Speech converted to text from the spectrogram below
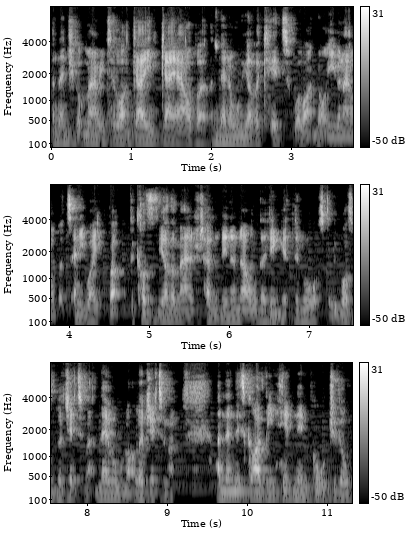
and then she got married to like gay gay Albert, and then all the other kids were like not even Alberts anyway. But because the other marriage hadn't been annulled, they didn't get divorced. It wasn't legitimate, and they're all not legitimate. And then this guy'd been hidden in Portugal.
